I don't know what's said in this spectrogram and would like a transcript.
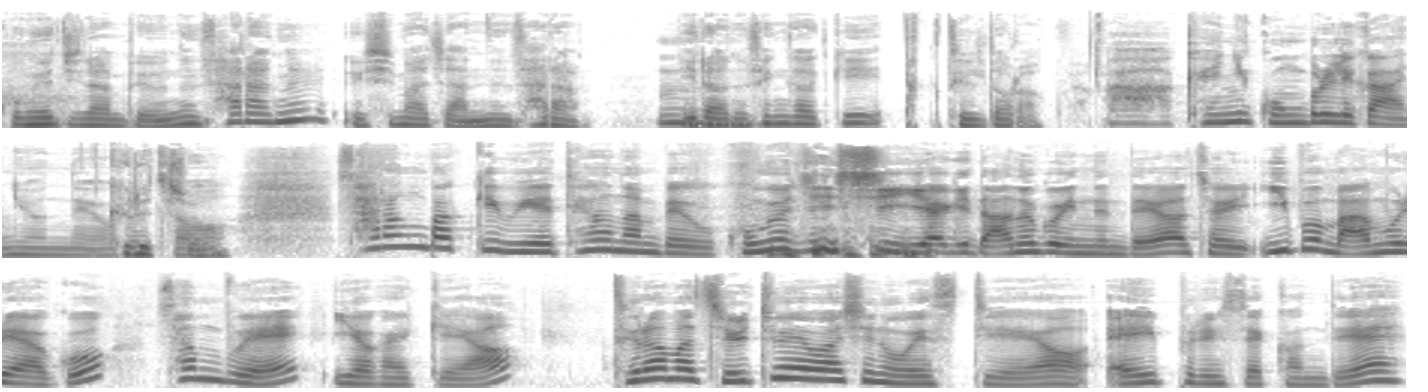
공효진이라는 배우는 사랑을 의심하지 않는 사람 이라는 음. 생각이 딱 들더라고요. 아, 괜히 공불리가 아니었네요. 그렇죠. 그렇죠. 사랑받기 위해 태어난 배우 공효진 씨 이야기 나누고 있는데요. 저희 2부 마무리하고 3부에 이어갈게요. 드라마 질투의 화신 OST예요. 에이프릴 세컨드의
